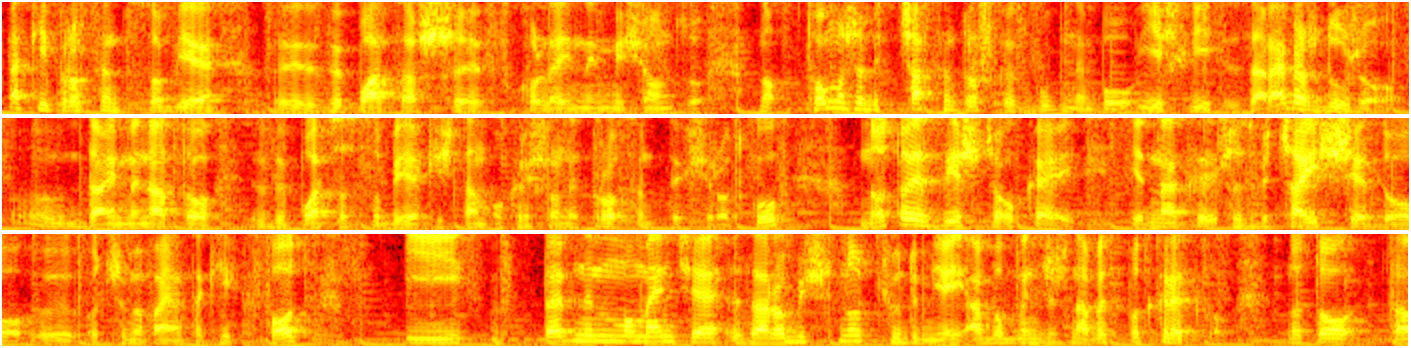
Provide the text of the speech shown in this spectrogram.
taki procent sobie y, wypłacasz y, w kolejnym miesiącu. No to może być czasem troszkę zgubne, bo jeśli zarabiasz dużo, y, dajmy na to, wypłacasz sobie jakiś tam określony procent tych środków, no to jest jeszcze ok. Jednak y, przyzwyczaisz się do y, otrzymywania takich kwot, i w pewnym momencie zarobisz no ciut mniej, albo będziesz nawet pod kreską, no to ta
